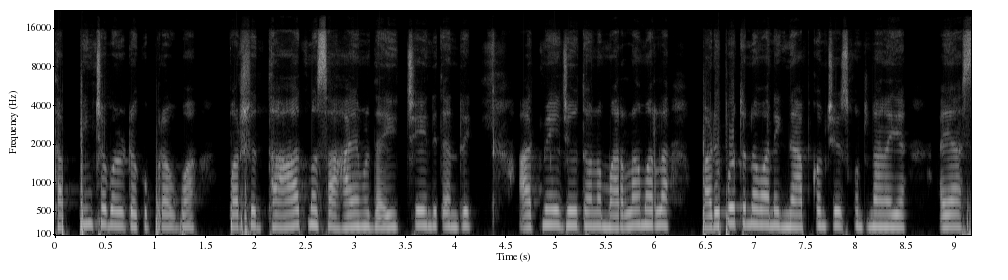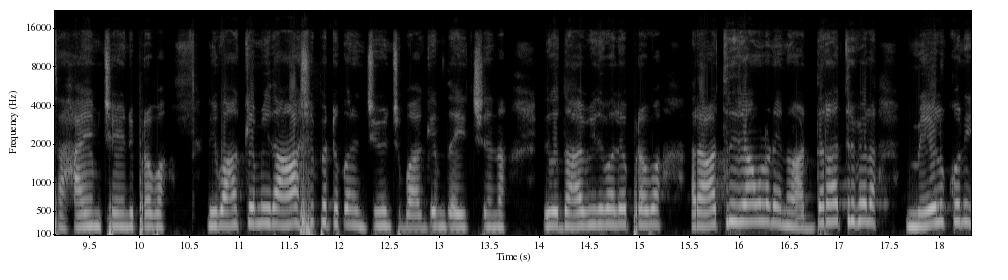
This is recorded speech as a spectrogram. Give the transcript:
తప్పించబడుటకు ప్రవ్వ పరిశుద్ధాత్మ సహాయం దయచేయండి తండ్రి. ఆత్మీయ జీవితంలో మరలా మరలా పడిపోతున్న వారిని జ్ఞాపకం చేసుకుంటున్నానయ్యా. అయ్యా సహాయం చేయండి ప్రభా నీ వాక్యం మీద ఆశ పెట్టుకొని జీవించు భాగ్యం దయచిన ఇదిగో దావీది వలే ప్రభా రాత్రి జాములో నేను అర్ధరాత్రి వేళ మేలుకొని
